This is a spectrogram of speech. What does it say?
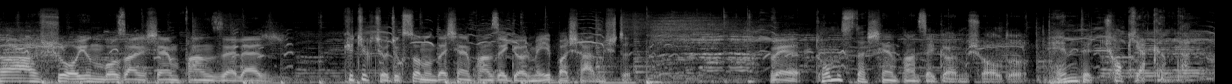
Ah şu oyun bozan şempanzeler. Küçük çocuk sonunda şempanze görmeyi başarmıştı. Ve Thomas da şempanze görmüş oldu. Hem de çok yakında.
